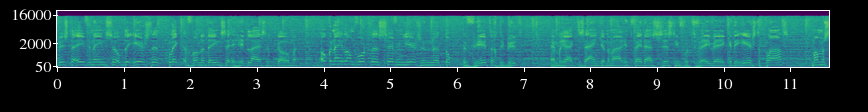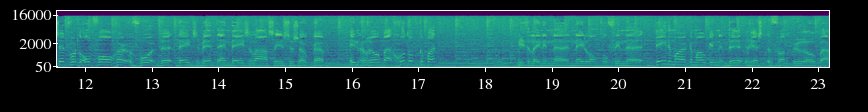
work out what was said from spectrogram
wisten eveneens op de eerste plek van de Deense hitlijsten te komen. Ook in Nederland wordt Seven Years hun top 40 debuut. En bereikte ze eind januari 2016 voor twee weken de eerste plaats. Mama Set wordt de opvolger voor de Deense band. En deze laatste is dus ook in Europa goed opgepakt. Niet alleen in uh, Nederland of in uh, Denemarken, maar ook in de rest van Europa.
